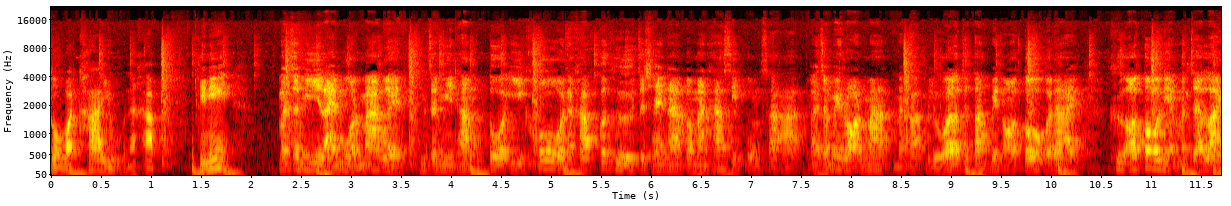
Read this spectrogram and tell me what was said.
ตัววัดค่าอยู่นะครับ ทีนี้มันจะมีหลายหมวดมากเลย มันจะมีทั้งตัว Eco นะครับ ก็คือจะใช้น้ำประมาณ 50 องศา อาจจะไม่ร้อนมากนะครับ หรือว่าเราจะตั้งเป็นออโต้ก็ได้ คือออโต้เนี่ยมันจะไล่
